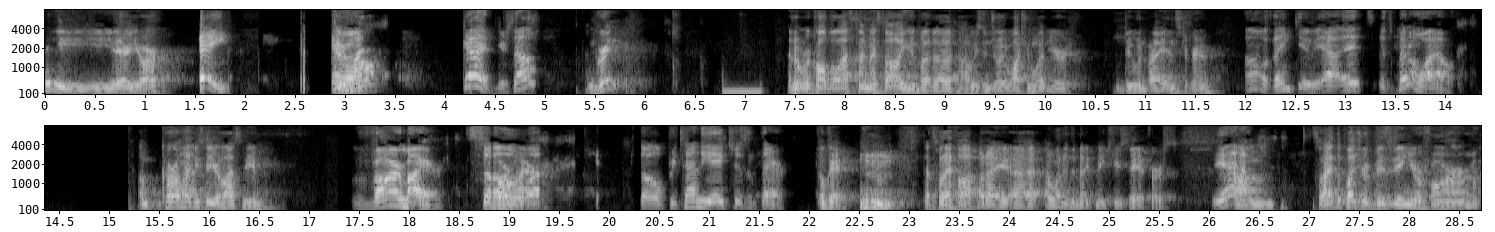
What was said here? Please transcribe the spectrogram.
Hey, there you are. Hey. Hey, everyone. Good. Yourself? I'm great. I don't recall the last time I saw you, but uh, I always enjoy watching what you're doing via Instagram. Oh, thank you. Yeah, it's it's been a while. Um, Karl, yeah. how do you say your last name? Vahrmeyer. So, Vahrmeyer. Uh, so pretend the H isn't there. Okay, that's what I thought, but I uh, I wanted to make, make you say it first. Yeah. Um, so I had the pleasure of visiting your farm,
